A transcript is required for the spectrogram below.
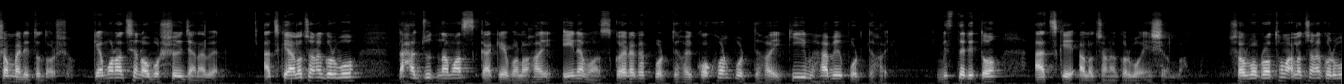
সম্মানিত দর্শক, কেমন আছেন? অবশ্যই জানাবেন। আজকে আলোচনা করব তাহাজ্জুদ নামাজ কাকে বলা হয়? এই নামাজ কয় রাকাত পড়তে হয়? কখন পড়তে হয়? কীভাবে পড়তে হয়? বিস্তারিত আজকে আলোচনা করব ইনশাল্লাহ সর্বপ্রথম আলোচনা করব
